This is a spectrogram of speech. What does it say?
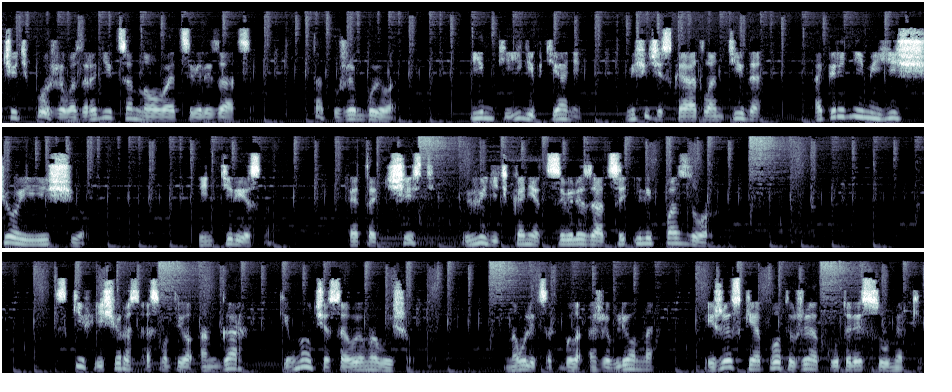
Чуть позже возродится новая цивилизация. Так уже было. Инки, египтяне, мифическая Атлантида, а перед ними еще и еще. Интересно, это честь видеть конец цивилизации или позор? Скиф еще раз осмотрел ангар, кивнул часовым и вышел. На улицах было оживленно, Ижевские оплоты уже окутали сумерки.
